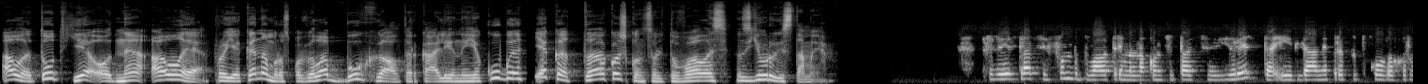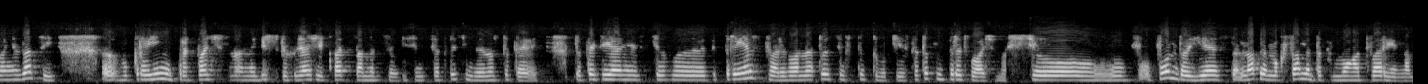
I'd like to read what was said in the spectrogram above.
Але тут є одне але, про яке нам розповіла бухгалтерка Аліни Якуби, яка також консультувалась з юристами. При реєстрації фонду була отримана консультація юриста, і для неприбуткових організацій е, в Україні передбачено найбільш підходящий квет саме це 8899. Проте діяльність підприємства регламентується в статуті. Статутом передбачено, що у фонду є напрямок саме допомога тваринам.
